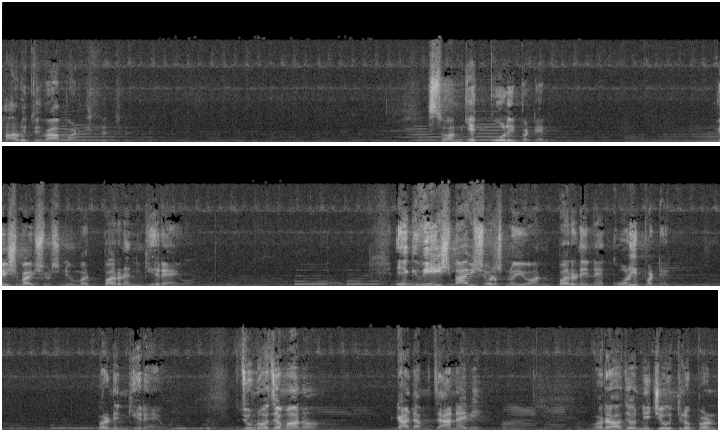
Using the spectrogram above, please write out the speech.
સારું તું વા પાડે. સ્વામી કે, કોળી પટેલ વીસ બાવીસ વર્ષની ઉંમર પરણે ઘેરે આવ્યો. એક વીસ બાવીસ વર્ષનો યુવાન પરણીને કોળી પટેલ પરણીને ઘેરે આવ્યો. જૂનો જમાનો, ગાડામાં જાન આવી વરાજો નીચે ઉતર્યો પણ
